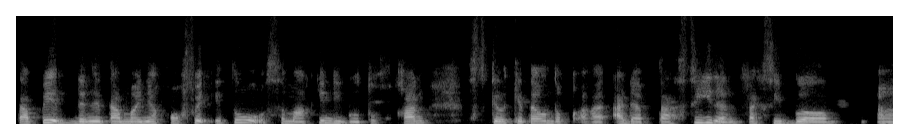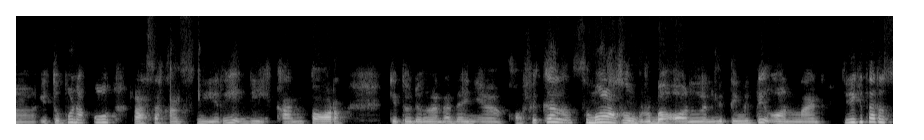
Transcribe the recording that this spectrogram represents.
tapi dengan tambahnya covid itu semakin dibutuhkan skill kita untuk adaptasi dan fleksibel. Uh, itu pun aku rasakan sendiri di kantor gitu. Dengan adanya covid kan semua langsung berubah online meeting meeting online. Jadi kita harus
